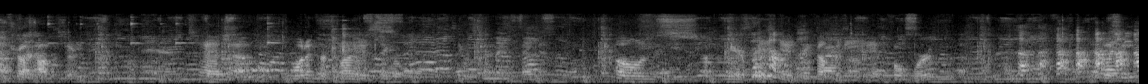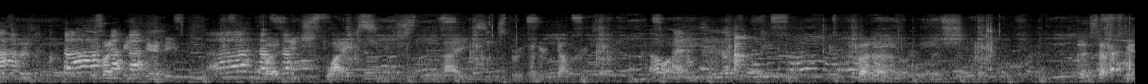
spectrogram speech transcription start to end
A trust officer. And uh, one of her clients owns a premier bacon company in Fort Worth. It's like being handy. But each slice, each slice is 300 calories. Oh, I don't see that. But, uh, except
